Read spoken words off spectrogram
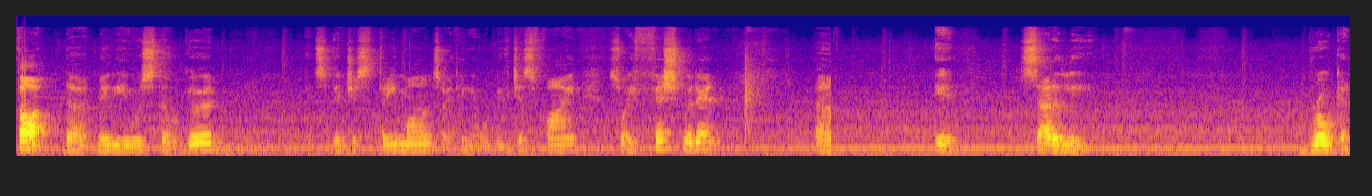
thought that maybe it was still good. It's been just three months. I think it will be just fine. So I fished with it. Um, it suddenly broken.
